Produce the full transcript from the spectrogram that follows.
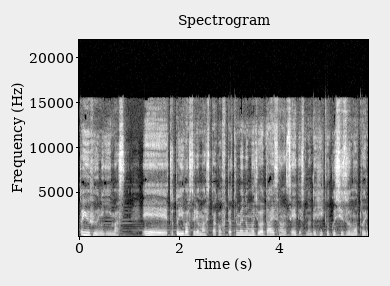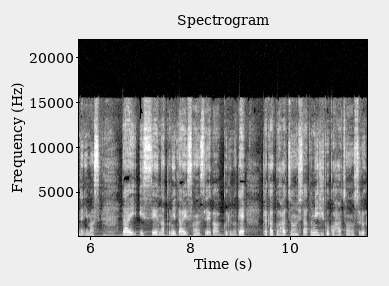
というふうに言います。えー、ちょっと言い忘れましたが、2つ目の文字は第3声ですので、低く沈む音になります。第1声の後に第3声が来るので、高く発音した後に低く発音する。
